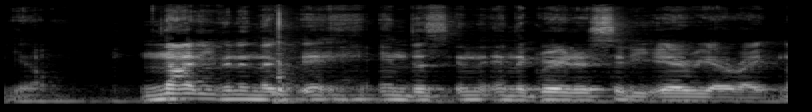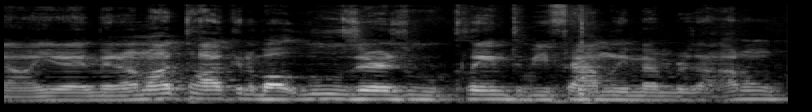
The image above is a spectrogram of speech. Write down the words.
you know, not even in the in this in, in the greater city area right now. You know what I mean? I'm not talking about losers who claim to be family members. I don't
